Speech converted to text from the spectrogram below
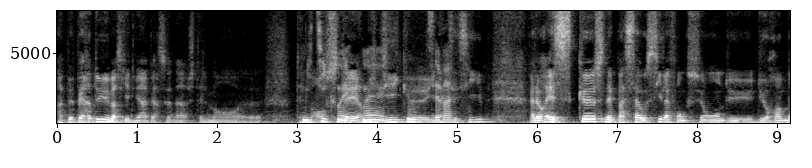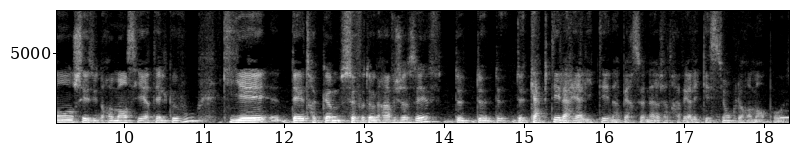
un peu perdu parce qu'il devient un personnage tellement, euh, tellement mythique, austère, ouais, mythique, ouais, euh, inaccessible. Alors, est-ce que ce n'est pas ça aussi la fonction du, du, roman chez une romancière telle que vous, qui est d'être comme ce photographe Joseph, de, de, de, de capter la réalité d'un personnage à travers les questions que le roman pose?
